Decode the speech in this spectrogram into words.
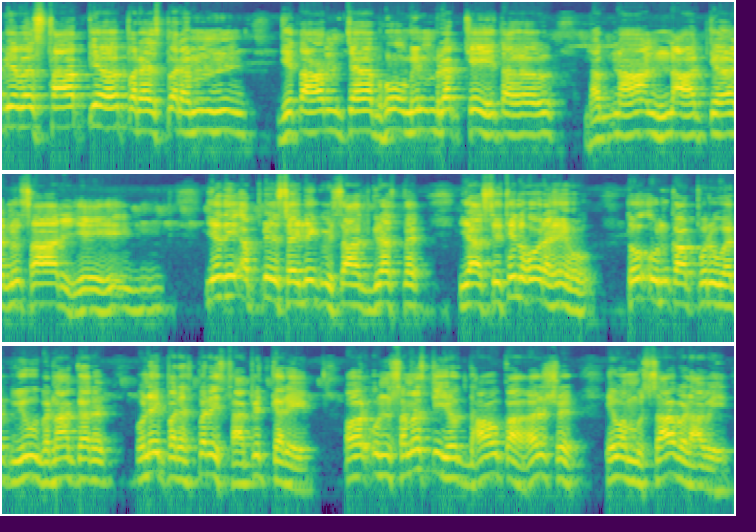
व्यवस्थाप्य परस्परम जिताम च भूमि रक्षेत भग्नान्नाट्यनुसार ये यदि अपने सैनिक विषादग्रस्त या शिथिल हो रहे हो तो उनका पूर्ववत व्यू बनाकर उन्हें परस्पर स्थापित करे और उन समस्त योद्धाओं का हर्ष एवं उत्साह बढ़ावे।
